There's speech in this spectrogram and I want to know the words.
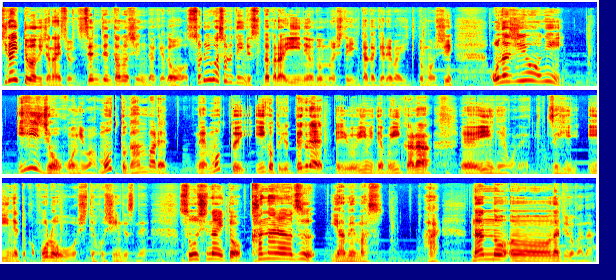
嫌いってわけじゃないですよ。全然楽しいんだけど、それはそれでいいんです。だから、いいねをどんどんしていただければいいと思うし、同じように、いい情報にはもっと頑張れね、もっといいこと言ってくれっていう意味でもいいから、えー、いいねをね、ぜひ、いいねとかフォローをしてほしいんですね。そうしないと必ずやめます。はい。何の、何て言うのかな、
